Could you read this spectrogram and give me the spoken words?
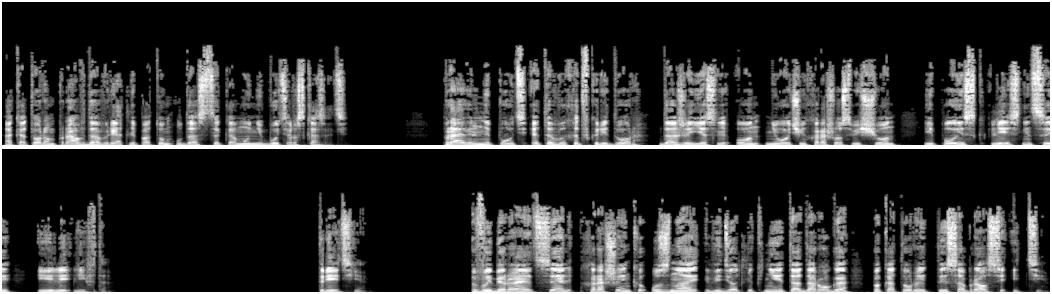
о котором, правда, вряд ли потом удастся кому-нибудь рассказать. Правильный путь — это выход в коридор, даже если он не очень хорошо освещен, и поиск лестницы или лифта. Третье. Выбирая цель, хорошенько узнай, ведет ли к ней та дорога, по которой ты собрался идти.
